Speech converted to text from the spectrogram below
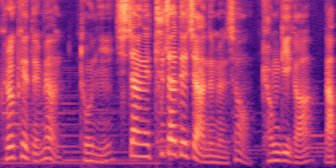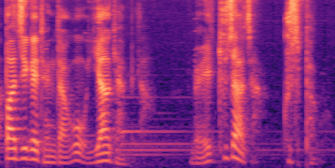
그렇게 되면 돈이 시장에 투자되지 않으면서 경기가 나빠지게 된다고 이야기합니다. 매일 투자하자. 구습하고.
